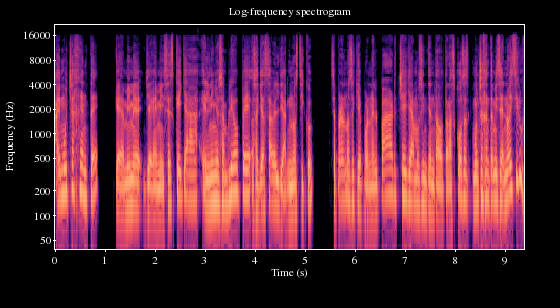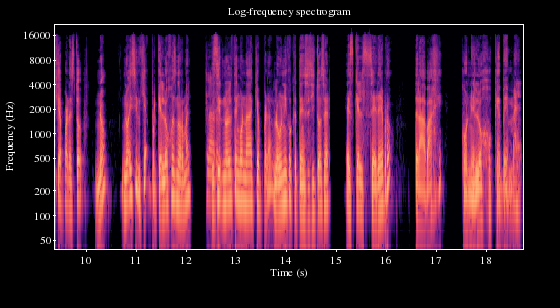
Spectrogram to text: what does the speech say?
Hay mucha gente que a mí me llega y me dice, es que ya el niño es ambliope, o sea, ya sabe el diagnóstico, pero no se quiere poner el parche, ya hemos intentado otras cosas. Mucha gente me dice, ¿no hay cirugía para esto? No, no hay cirugía porque el ojo es normal. Es decir, no le tengo nada que operar. Lo único que necesito hacer es que el cerebro trabaje con el ojo que ve mal.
